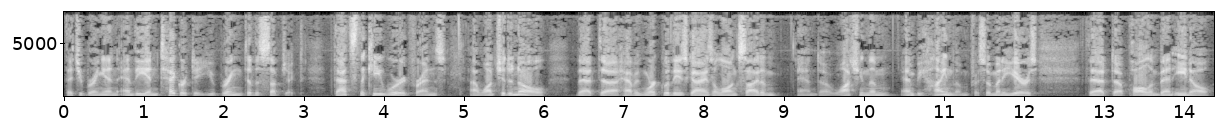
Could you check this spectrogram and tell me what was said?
that you bring in and the integrity you bring to the subject. That's the key word, friends. I want you to know that uh, having worked with these guys alongside them and uh, watching them and behind them for so many years, that uh, Paul and Ben Eno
